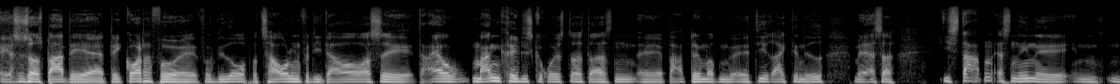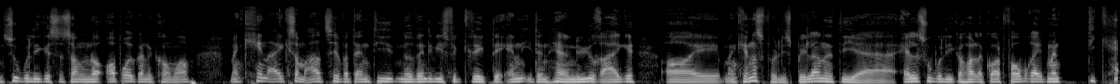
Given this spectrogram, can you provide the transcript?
Jeg synes også bare, det er, det er godt at få, øh, få videre på tavlen, fordi der er jo også øh, der er jo mange kritiske røster, der sådan, øh, bare dømmer dem øh, direkte ned. Men altså, i starten af sådan en, øh, en, en Superliga-sæson, når oprykkerne kommer op, man kender ikke så meget til, hvordan de nødvendigvis vil gribe det an i den her nye række, og øh, man kender selvfølgelig spillerne, de er alle Superliga-hold er godt forberedt, men de kan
